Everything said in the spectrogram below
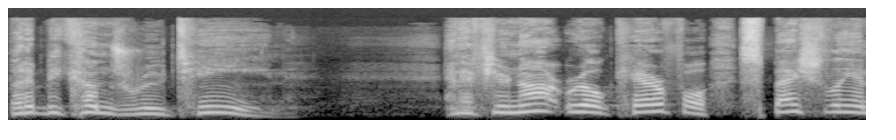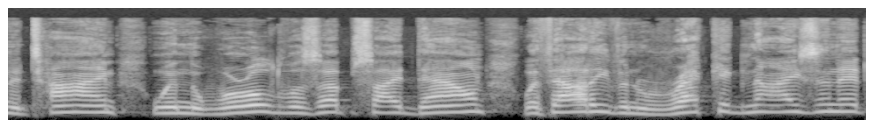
But it becomes routine. And if you're not real careful, especially in a time when the world was upside down, without even recognizing it,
